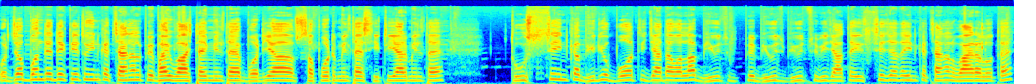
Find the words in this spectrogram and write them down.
और जब बंदे देखते हैं तो इनका चैनल पे भाई वॉच टाइम मिलता है, बढ़िया सपोर्ट मिलता है सीटीआर मिलता है। तो उससे इनका वीडियो बहुत ही ज़्यादा वाला व्यूज़ पे व्यूज़ व्यूज़ पे भी जाता है। इससे ज़्यादा इनका चैनल वायरल होता है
